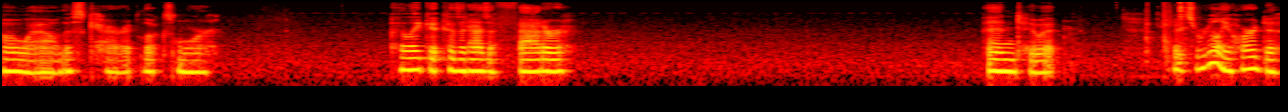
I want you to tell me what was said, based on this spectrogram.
Oh wow, this carrot looks more, I like it because it has a fatter end to it. It's really hard to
